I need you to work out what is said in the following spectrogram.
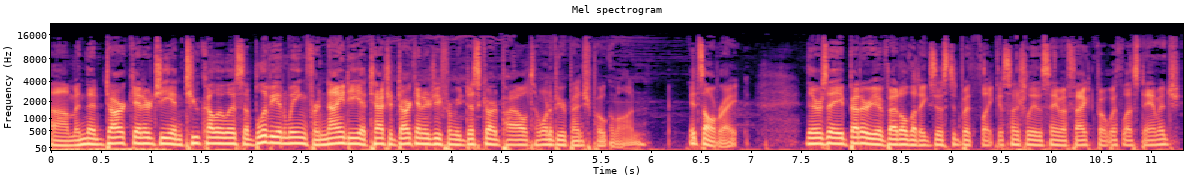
Um, and then Dark Energy and two colorless Oblivion Wing for 90. Attach a Dark Energy from your discard pile to one of your bench Pokemon. It's all right. There's a better Yveltal that existed with like essentially the same effect, but with less damage.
